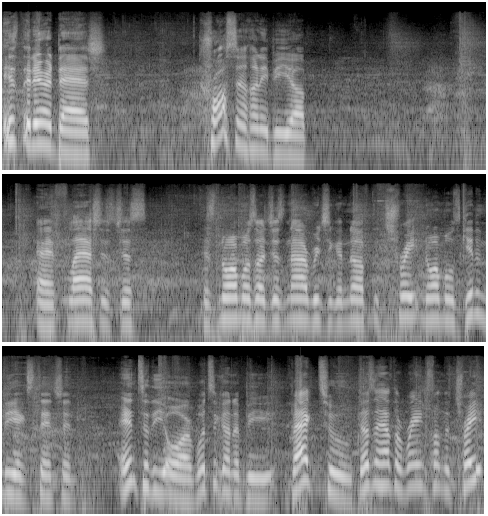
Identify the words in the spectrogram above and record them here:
instant air dash. Crossing Honeybee up. And Flash is just, his normals are just not reaching enough. The trait normals getting the extension into the orb. What's it going to be? Back two. Doesn't have the range from the trait,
